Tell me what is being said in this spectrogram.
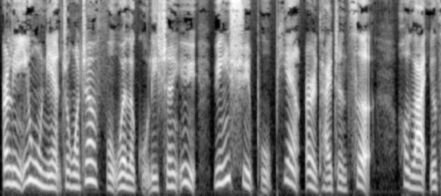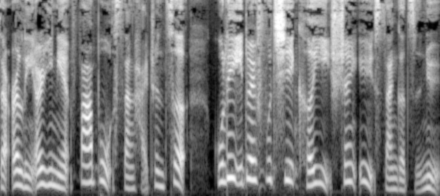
二零一五年，中国政府为了鼓励生育，允许普遍二胎政策。后来又在二零二一年发布三孩政策，鼓励一对夫妻可以生育三个子女。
